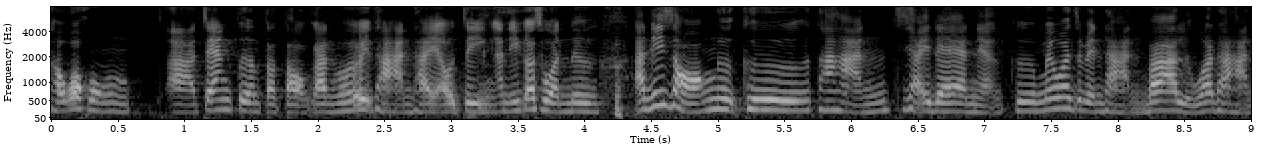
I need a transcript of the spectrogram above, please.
เขาก็คงอ่าแจ้งเตือนต่อๆกันว่าเฮ้ยทหารไทยเอาจริง อันนี้ก็ส่วนหนึ่ง อันที่สองเนี่ยคือทหารชายแดนเนี่ยคือไม่ว่าจะเป็นทหารบ้านหรือว่าทหาร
